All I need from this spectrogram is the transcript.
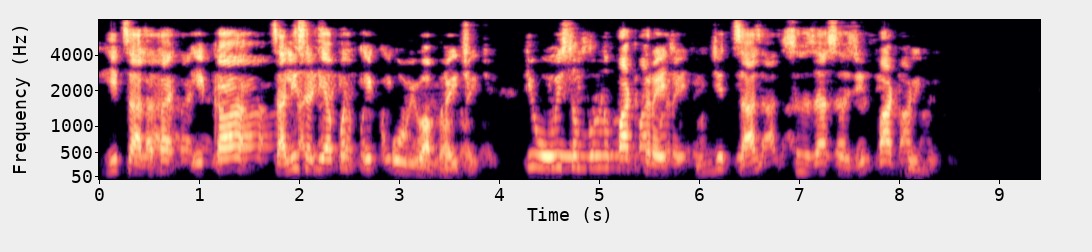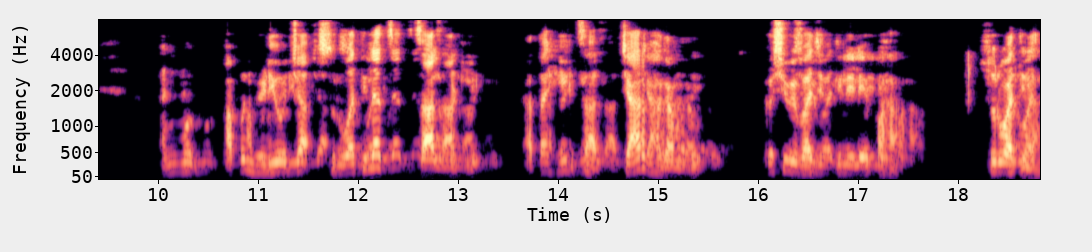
ही चाल आता एका चालीसाठी आपण एक ओवी वापरायची. ती ओवी संपूर्ण पाठ करायची. म्हणजे चाल सहजासहजी पाठ होईल. आणि मग आपण व्हिडिओच्या सुरुवातीलाच चाल म्हटली. आता ही चाल चार भागामध्ये कशी विभाजित केलेली आहे पहा. सुरुवातीला.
